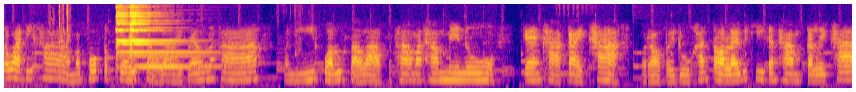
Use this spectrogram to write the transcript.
สวัสดีค่ะ มาพบกับครัวลูกสาวหลาอีกแล้วนะคะ วันนี้ครัวลูกสาวหลาจะพามาทำเมนู แกงข่าไก่ค่ะ เราไปดูขั้นตอนและวิธีการทำกันเลยค่ะ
